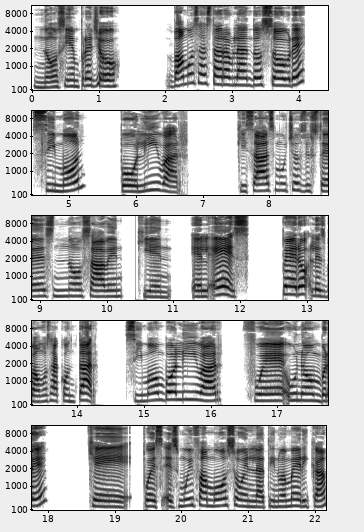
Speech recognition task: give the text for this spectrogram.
no siempre yo. Vamos a estar hablando sobre Simón Bolívar. Quizás muchos de ustedes no saben quién él es. Pero les vamos a contar. Simón Bolívar fue un hombre que pues es muy famoso en Latinoamérica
